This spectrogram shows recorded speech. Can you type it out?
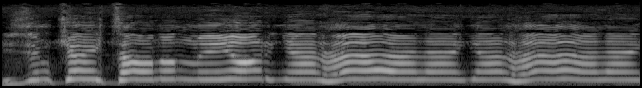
Bizim köy tanınmıyor gel hele gel hele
